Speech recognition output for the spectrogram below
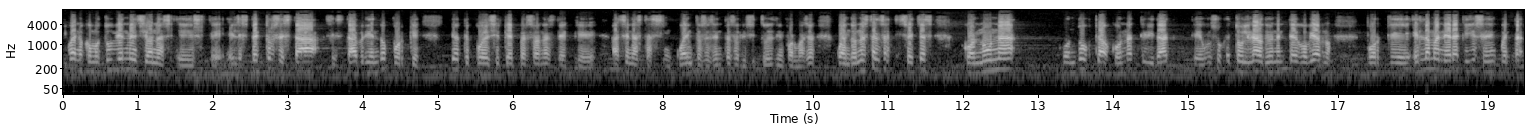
Y bueno, como tú bien mencionas, este, el espectro se está, se está abriendo porque yo te puedo decir que hay personas de que hacen hasta 50 o 60 solicitudes de información cuando no están satisfechas con una conducta o con una actividad de un sujeto obligado, de un ente de gobierno porque es la manera que ellos se den cuenta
